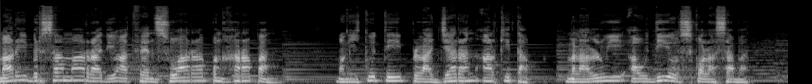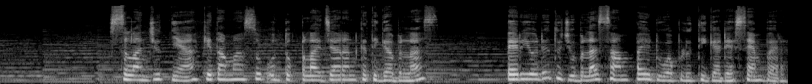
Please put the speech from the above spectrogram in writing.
Mari bersama Radio Advent Suara Pengharapan mengikuti pelajaran Alkitab melalui audio Sekolah Sabat. Selanjutnya kita masuk untuk pelajaran ke-13 periode 17 sampai 23 Desember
